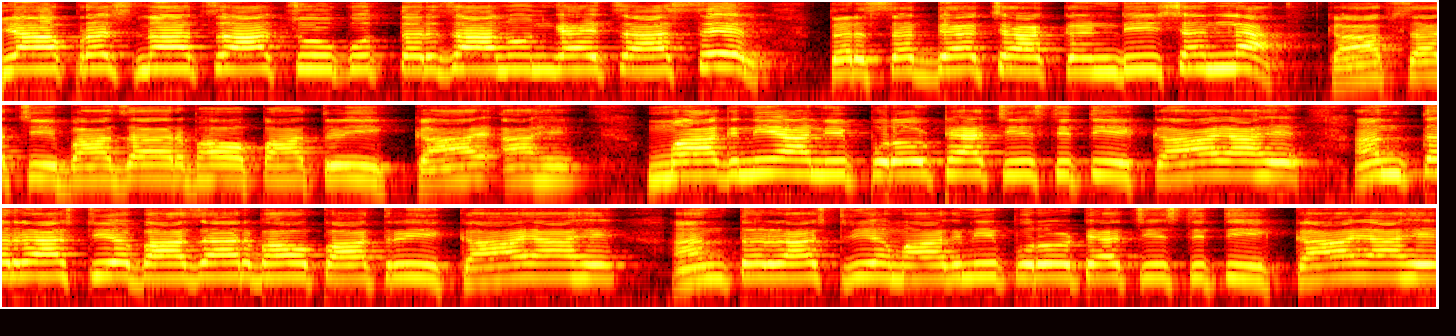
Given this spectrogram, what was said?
या प्रश्नाचं अचूक उत्तर जाणून घ्यायचं असेल तर सध्याच्या कंडिशनला कापसाची बाजारभाव पातळी काय आहे? मागणी आणि पुरवठ्याची स्थिती काय आहे? आंतरराष्ट्रीय बाजारभाव पातळी काय आहे? आंतरराष्ट्रीय मागणी पुरवठ्याची स्थिती काय आहे?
